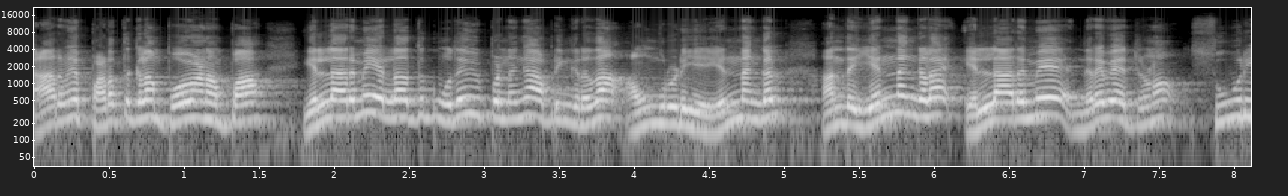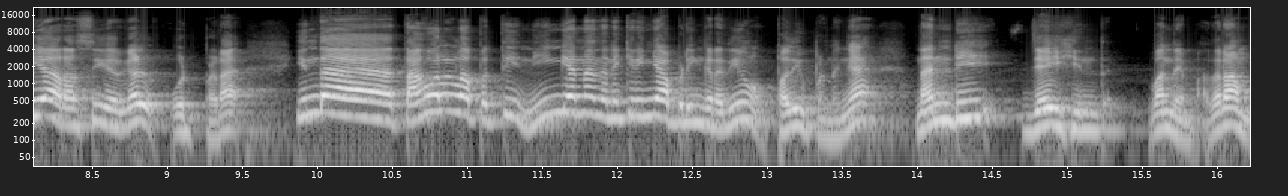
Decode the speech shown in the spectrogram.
யாருமே படத்துக்கெல்லாம் போக வேணாம்ப்பா. எல்லாருமே எல்லாத்துக்கும் உதவி பண்ணுங்க அப்படிங்கிறது தான் அவங்களுடைய எண்ணங்கள். அந்த எண்ணங்களை எல்லாருமே நிறைவேற்றணும். சூர்யா ரசிகர்கள் உட்பட. இந்த தகவல்களை பற்றி நீங்கள் என்ன நினைக்கிறீங்க அப்படிங்கிறதையும் பதிவு பண்ணுங்கள் நன்றி. ஜெய் ஹிந்த் வந்தே மதராம்.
